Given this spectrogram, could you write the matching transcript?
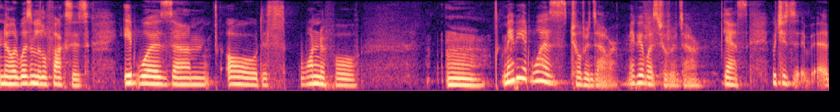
No, it wasn't Little Foxes. It was, um, oh, this wonderful. Mm, maybe it was Children's Hour. Maybe it was Children's Hour. Yes, which is uh,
